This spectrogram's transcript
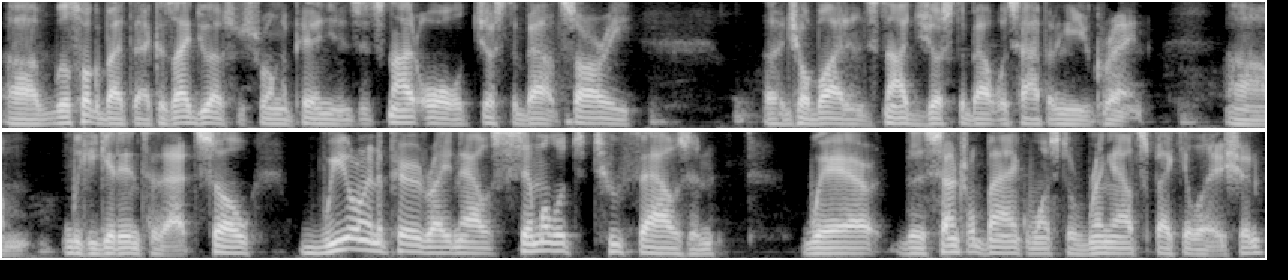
Uh, we'll talk about that because I do have some strong opinions. It's not all just about, sorry, uh, Joe Biden, it's not just about what's happening in Ukraine. Um, we could get into that. So we are in a period right now similar to 2000 where the central bank wants to wring out speculation.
